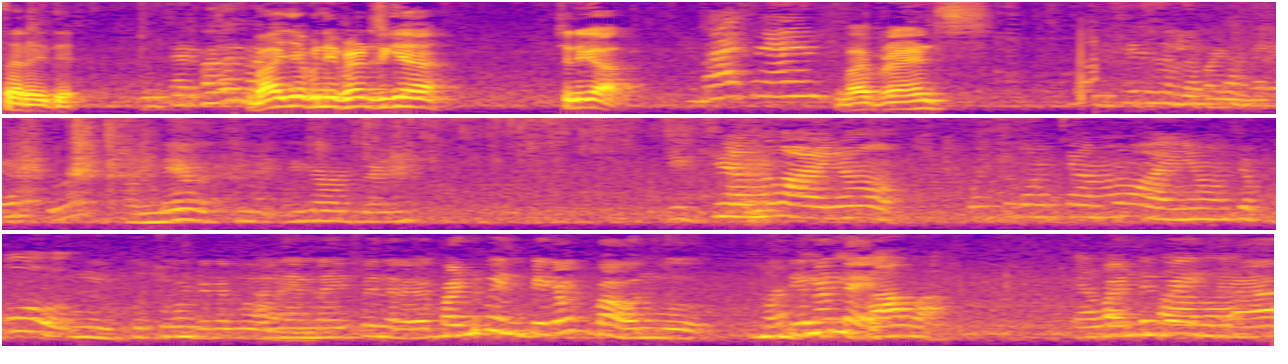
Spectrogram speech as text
సరే అయితే. బాయ్ చెప్పు నీ ఫ్రెండ్స్కి చిన్నగా. బాయ్ ఫ్రెండ్స్ ఆయన చెప్పు. నిన్న అయిపోయింది కదా. పండిపోయింది పికలకు బావ నువ్వు. తినండి? పండిపోయిందిరా?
